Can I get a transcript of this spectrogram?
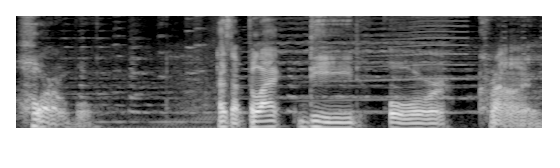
horrible as a black deed or crime.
